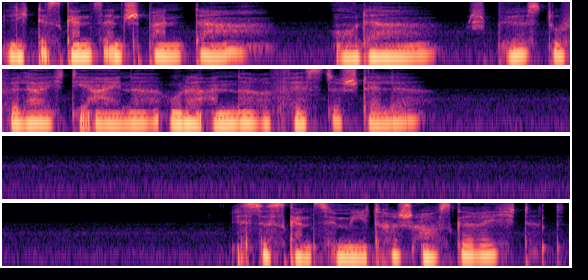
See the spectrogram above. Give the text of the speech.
Liegt es ganz entspannt da oder spürst du vielleicht die eine oder andere feste Stelle Ist es ganz symmetrisch ausgerichtet?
